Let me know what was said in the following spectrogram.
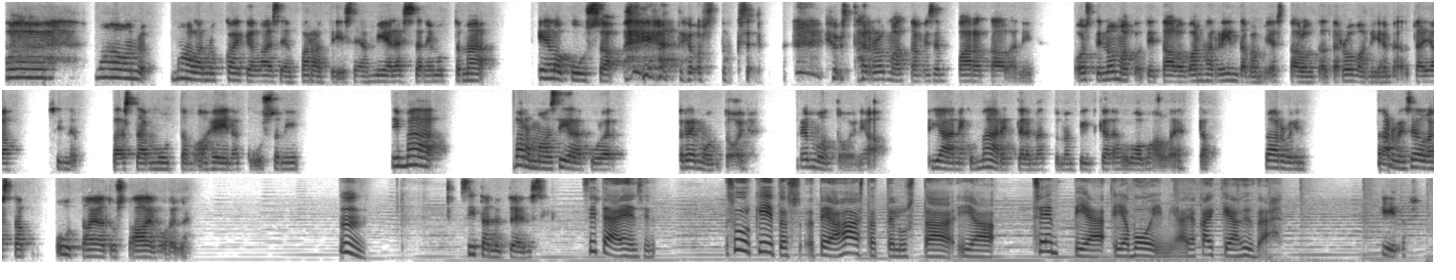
Äh, mä oon maalannut kaikenlaisia paratiiseja mielessäni, mutta mä elokuussa heräteostoksen just tämän romahtamisen partaalla, niin ostin omakotitalon, vanhan rintamamiestalon tältä Rovaniemeltä ja sinne päästään muuttamaan heinäkuussa, niin, niin mä varmaan siellä kuule remontoin, remontoin ja jää niin kuin määrittelemättömän pitkälle lomalle, että tarvin, tarvin sellaista uutta ajatusta aivoille. Mm. Sitä nyt ensin. Sitä ensin. Suur kiitos teidän haastattelusta ja tsemppiä ja voimia ja kaikkea hyvää. Kiitos.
